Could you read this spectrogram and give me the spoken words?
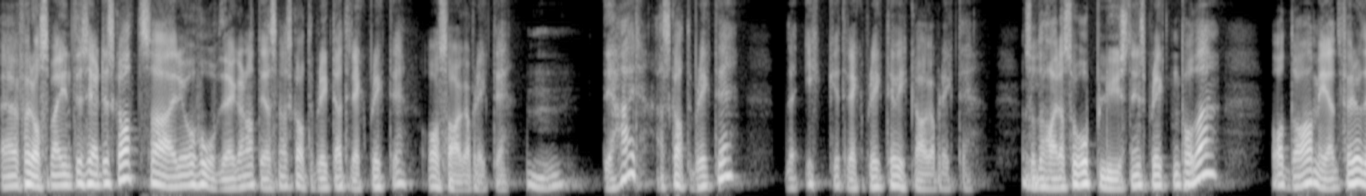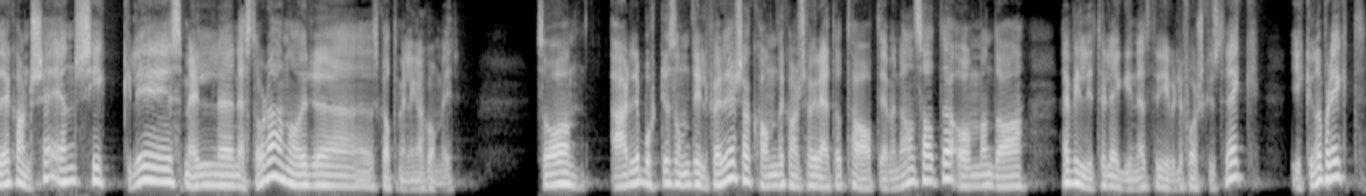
Eh, For oss som er interessert i skatt, så er jo hovedregelen at det som er skattepliktig, er trekkpliktig og sagapliktig. Det her er skattepliktig, det er ikke trekkpliktig og ikke agapliktig. Så du har altså opplysningsplikten på det, og da medfører jo det kanskje en skikkelig smell eh, neste år, da, når uh, skattemeldinga kommer. Så er dere borti sånne tilfeller, så kan det kanskje være greit å ta opp det med den ansatte, om man da er villig til å legge inn et frivillig forskuddstrekk, ikke noe plikt,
